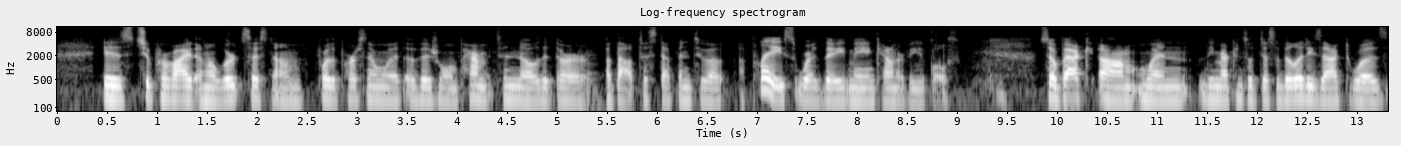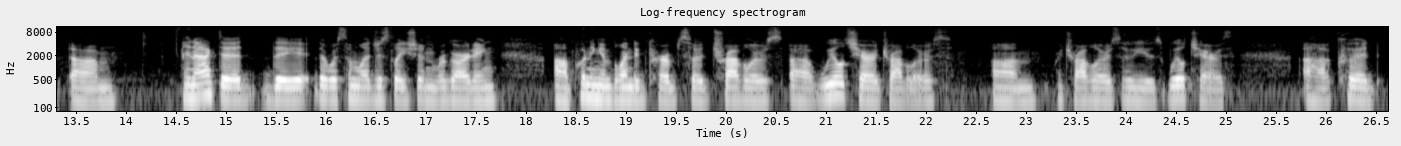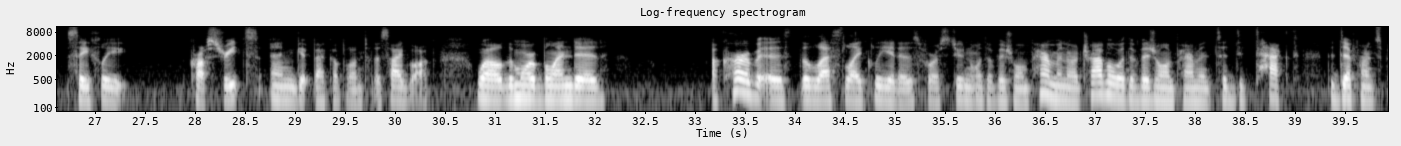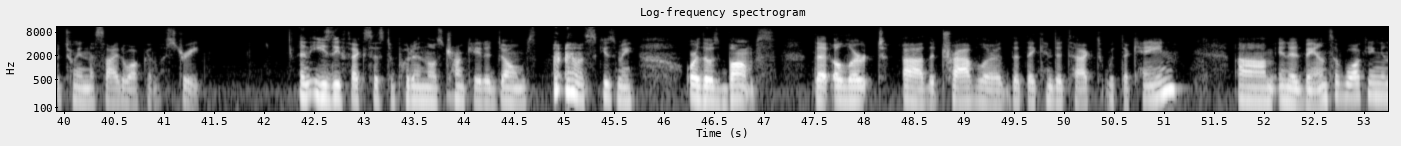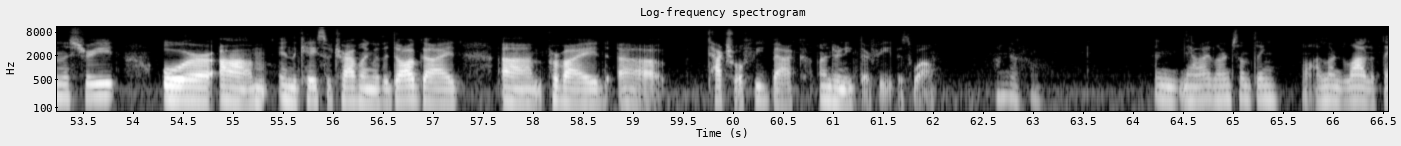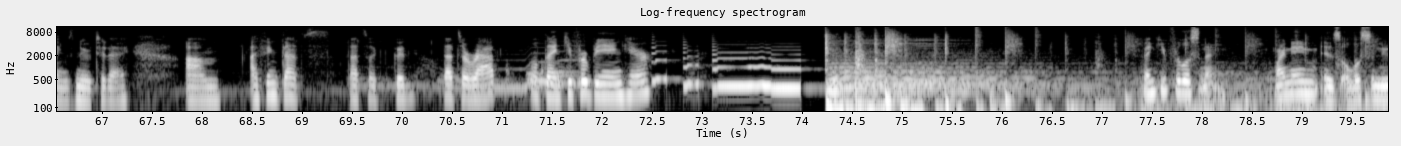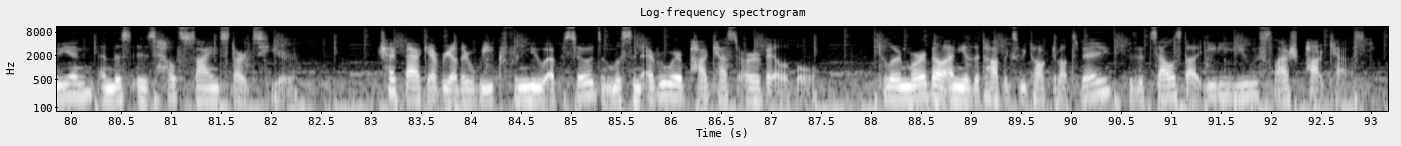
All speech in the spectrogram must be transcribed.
is to provide an alert system for the person with a visual impairment to know that they're about to step into a, a place where they may encounter vehicles. So back um, when the Americans with Disabilities Act was um, enacted, the, there was some legislation regarding uh, putting in blended curbs so travelers, uh, wheelchair travelers, um, or travelers who use wheelchairs, uh, could safely cross streets and get back up onto the sidewalk. Well, the more blended a curb is, the less likely it is for a student with a visual impairment or a traveler with a visual impairment to detect the difference between the sidewalk and the street. An easy fix is to put in those truncated domes, excuse me, or those bumps that alert uh, the traveler that they can detect with the cane um, in advance of walking in the street, or um, in the case of traveling with a dog guide, um, provide uh, tactual feedback underneath their feet as well. Wonderful. And now I learned something. Well, I learned a lot of things new today. Um, I think that's that's a good that's a wrap. Well, thank you for being here. Thank you for listening. My name is Alyssa Nguyen, and this is Health Science Starts Here. Check back every other week for new episodes and listen everywhere podcasts are available. To learn more about any of the topics we talked about today, visit salus.edu slash podcast.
